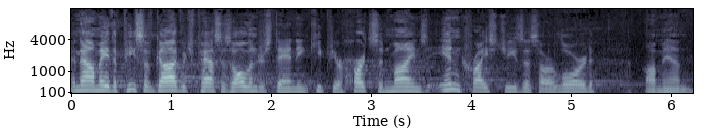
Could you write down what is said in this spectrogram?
And now may the peace of God, which passes all understanding, keep your hearts and minds in Christ Jesus our Lord. Amen.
